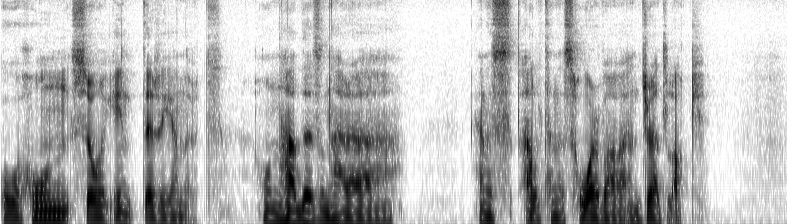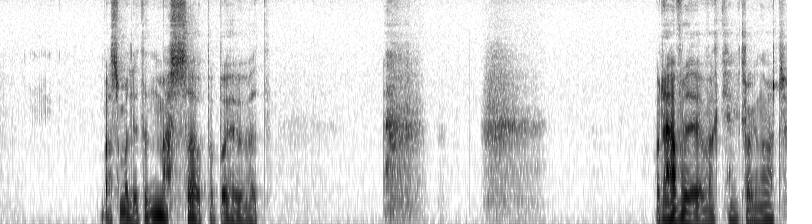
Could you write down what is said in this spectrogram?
Och hon såg inte ren ut. Hon hade sån här, eh, hennes, allt hennes hår var en dreadlock. Bara som en liten mössa uppe på huvudet. Och det här var, vad kan klockan ha varit?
